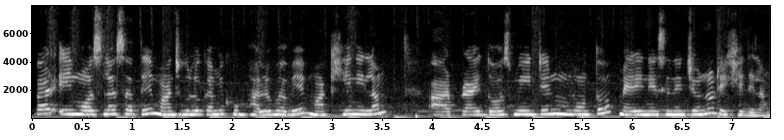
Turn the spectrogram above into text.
এবার এই মশলার সাথে মাছগুলোকে আমি খুব ভালোভাবে মাখিয়ে নিলাম, আর প্রায় দশ মিনিটের মতো ম্যারিনেশনের জন্য রেখে দিলাম।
